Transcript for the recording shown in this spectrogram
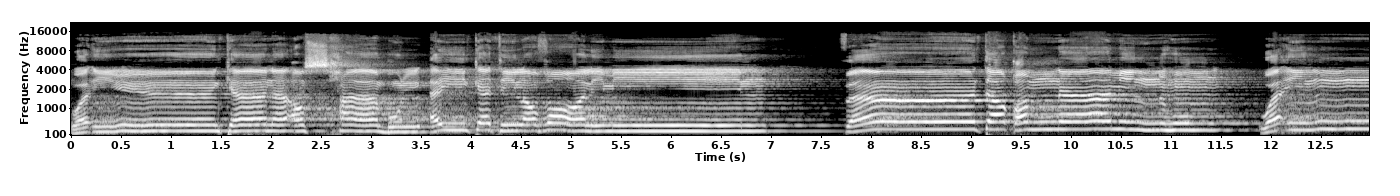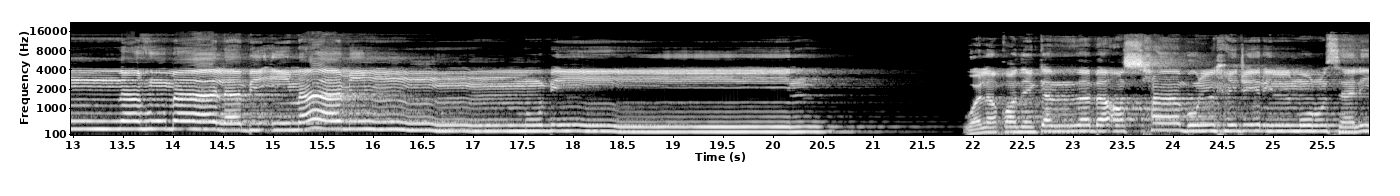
وإن كان أصحاب الأيكة لظالمين. فانتقمنا منهم. وإنهما لبإمام مبين. ولقد كذب أصحاب الحجر المرسلين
